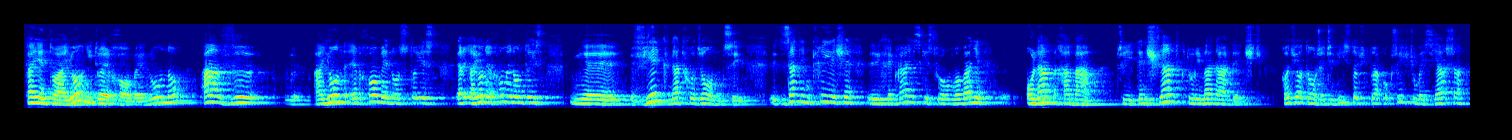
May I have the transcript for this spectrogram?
Kajen to aioni to erchomenu, no, a w aion erchomenos to jest, aion erchomenon to jest y, wiek nadchodzący. Za tym kryje się y, hebrajskie sformułowanie olam haba, czyli ten świat, który ma nadejść. Chodzi o tą rzeczywistość, która po przyjściu Mesjasza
